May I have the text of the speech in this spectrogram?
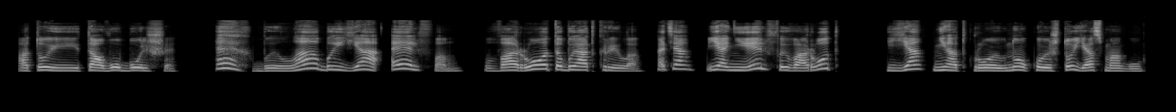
а то и того больше. Эх, была бы я эльфом, ворота бы открыла. Хотя я не эльф и ворот я не открою, но кое-что я смогу.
